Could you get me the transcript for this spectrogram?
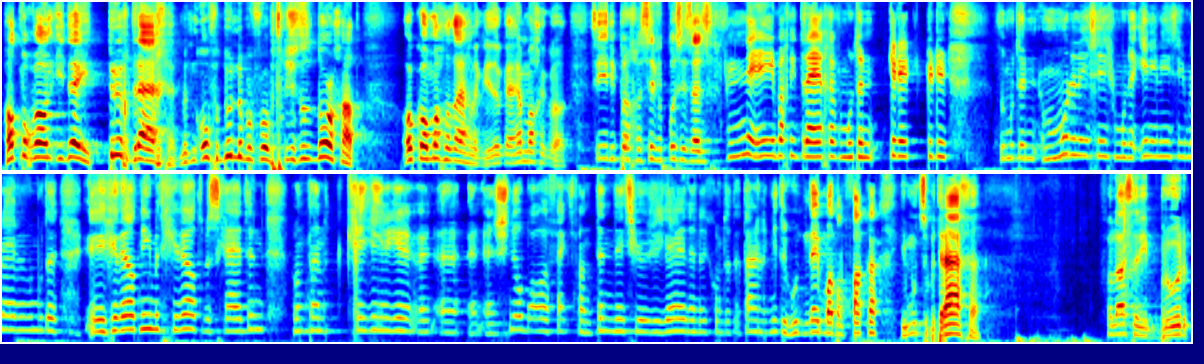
Had nog wel een idee, terugdreigen. Met een onvoldoende bijvoorbeeld als je zo doorgaat. Ook al mag dat eigenlijk niet. Oké, hem mag ik wel. Zie je die progressieve pussies? Nee, je mag niet dreigen. We moeten... We moeten moederlingsteen, we moeten inlingsting blijven. We moeten eh, geweld niet met geweld bestrijden. Want dan creëer je een, eh, een, een sneeuwbaleffect van tendentiositeit. En dan komt het uiteindelijk niet te goed. Nee, motherfucker. Je moet ze bedragen. Van luister die broer.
